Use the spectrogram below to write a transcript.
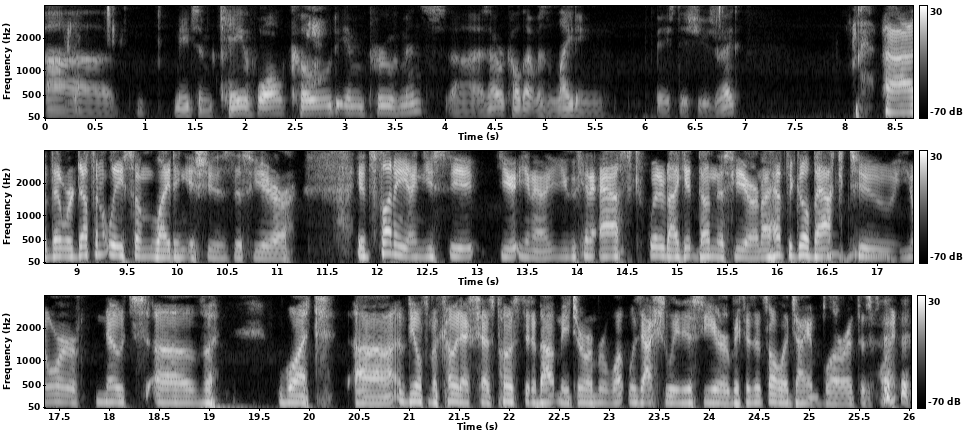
Uh, made some cave wall code improvements. Uh, as I recall, that was lighting based issues, right? Uh, there were definitely some lighting issues this year. It's funny, and you see, you you know, you can ask, "What did I get done this year?" And I have to go back to your notes of what uh, the Ultima Codex has posted about me to remember what was actually this year because it's all a giant blur at this point.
